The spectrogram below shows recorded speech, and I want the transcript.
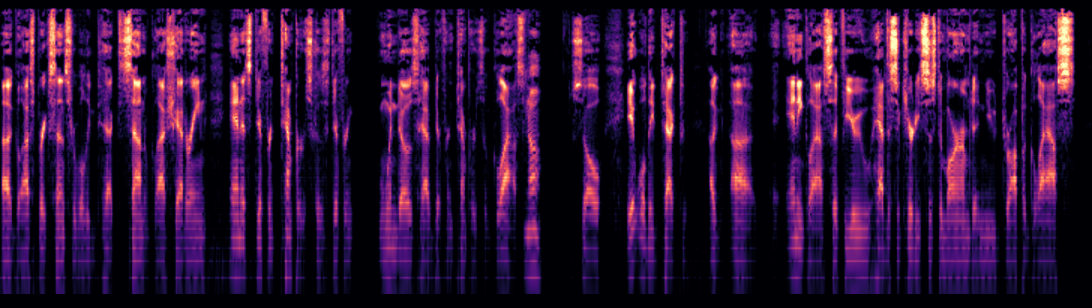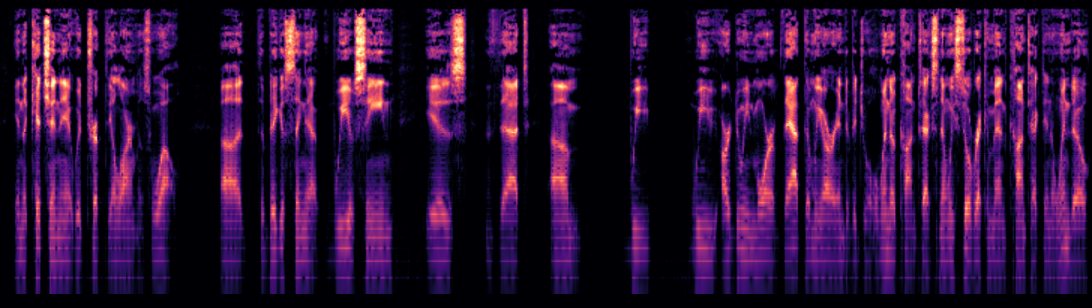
Uh, glass break sensor will detect the sound of glass shattering, and it's different tempers because different windows have different tempers of glass. No. So it will detect uh uh, any glass. If you have the security system armed and you drop a glass in the kitchen, it would trip the alarm as well. Uh, the biggest thing that we have seen is that um, we we are doing more of that than we are individual window contacts. Now we still recommend contacting a window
